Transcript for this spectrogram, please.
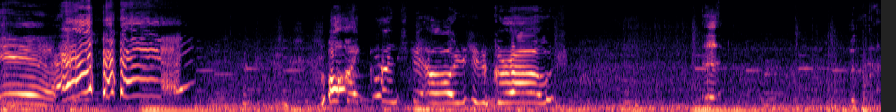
Ew. oh, I crunched it. Oh, this is gross.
